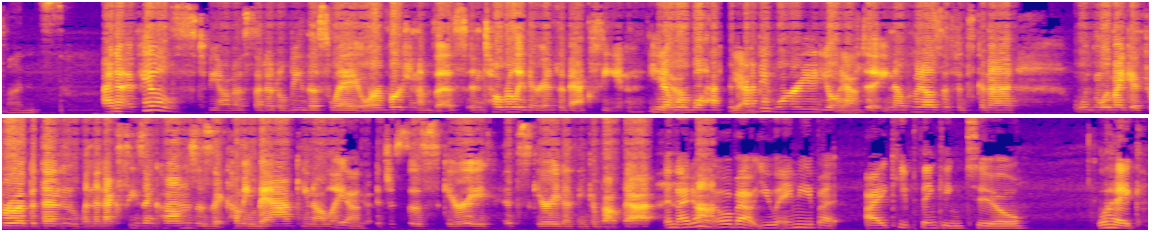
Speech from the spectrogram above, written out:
months I know it feels, to be honest, that it'll be this way or a version of this until really there is a vaccine. You know, Yeah. where we'll have to Yeah. kind of be worried. You'll Yeah. have to, you know, who knows if it's gonna. We, we might get through it, but then when the next season comes, is it coming back? You know, like Yeah. it just is scary. It's scary to think about that. And I don't Um, know about you, Amy, but I keep thinking too, like,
